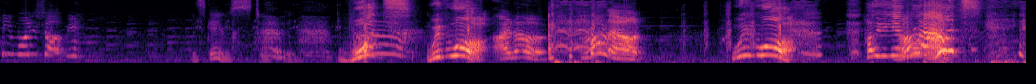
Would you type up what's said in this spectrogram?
he one shot me. This game is stupid. What? With what? I know. Roll out. With what? How you getting Roll what? out. what?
